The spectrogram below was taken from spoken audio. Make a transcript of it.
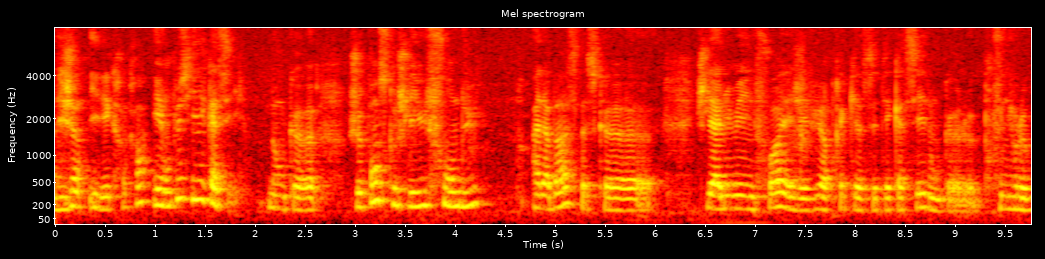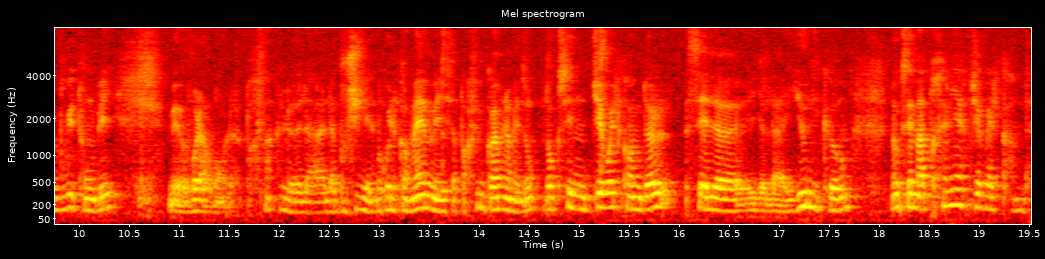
déjà, il est cracra. Et en plus, il est cassé. Donc je pense que je l'ai eu fondu à la base parce que je l'ai allumé une fois et j'ai vu après que c'était cassé, donc euh, pour finir le bout est tombé. Mais euh, voilà, bon, le parfum, la, bougie elle brûle quand même et ça parfume quand même la maison. Donc c'est une Jewel Candle, c'est la Unicorn. Donc c'est ma première Jewel Candle.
